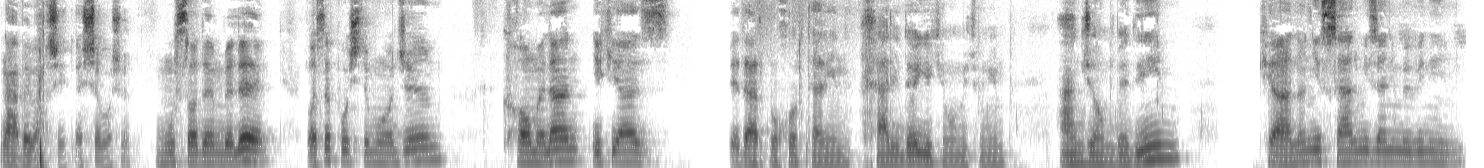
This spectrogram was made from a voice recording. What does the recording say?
نه ببخشید اشتباه شد. موسا دمبله واسه پشت مهاجم کاملا یکی از به درد بخورترین خریداییه که ما می‌تونیم انجام بدیم که الان یه سر می‌زنیم ببینیم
